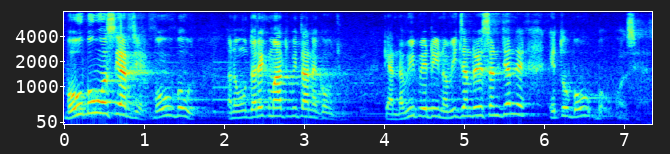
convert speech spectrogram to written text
બહુ બહુ હોશિયાર છે, બહુ બહુ. અને હું દરેક માતા પિતાને કહું છું કે આ નવી પેઢી, નવી જનરેશન છે ને, એ તો બહુ બહુ હોશિયાર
